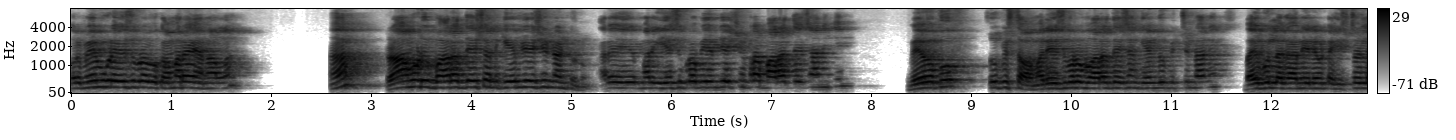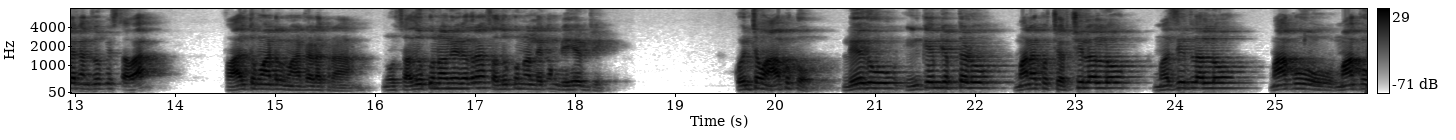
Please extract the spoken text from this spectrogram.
మరి మేము కూడా యేసుప్రభుకి అమరాయ అనాలా? రాముడు భారతదేశానికి ఏం చేసిండు అంటున్నావు అరే మరి యేసుప్రభు ఏం చేసిండ్రా భారతదేశానికి? బేవకూఫ్ చూపిస్తావా? మరి యేసుప్రభు భారతదేశానికి ఏం చూపించిండని బైబిల్లో కానీ లేకుంటే హిస్టరీలో కానీ చూపిస్తావా? ఫాల్తు మాటలు మాట్లాడకరా. నువ్వు చదువుకున్నావే కదరా చదువుకున్న లేక బిహేవ్ చేయి. కొంచెం ఆపుకో. లేదు ఇంకేం చెప్తాడు? మనకు చర్చిలల్లో మసీద్లలో మాకు మాకు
